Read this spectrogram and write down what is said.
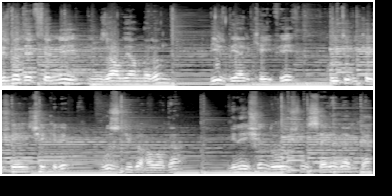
Zirve defterini imzalayanların bir diğer keyfi kuytu bir köşeye çekilip buz gibi havada güneşin doğuşunu seyrederken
